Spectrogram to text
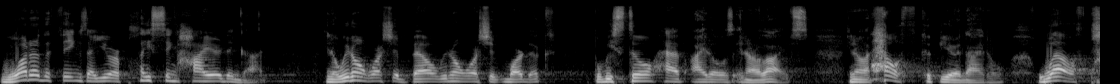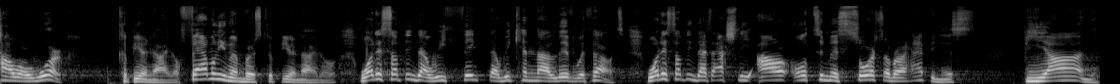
What are the things that you are placing higher than God? You know, we don't worship Bel, we don't worship Marduk, but we still have idols in our lives. You know, health could be an idol, wealth, power, work could be an idol, family members could be an idol. What is something that we think that we cannot live without? What is something that's actually our ultimate source of our happiness beyond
